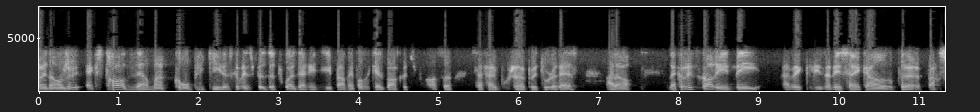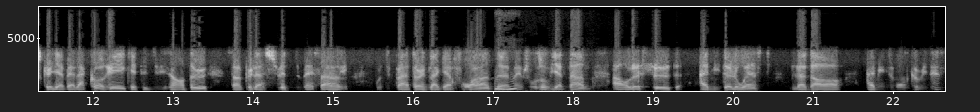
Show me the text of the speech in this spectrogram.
un enjeu extraordinairement compliqué. C'est comme une espèce de toile d'araignée. Par n'importe quel bord que tu prends ça, ça fait bouger un peu tout le reste. Alors, la Corée du Nord est née avec les années 50 euh, parce qu'il y avait la Corée qui était divisée en deux. C'est un peu la suite du message ou du pattern de la guerre froide. Mhm. Même chose au Vietnam. Alors, le Sud, ami de l'Ouest, le Nord, ami du monde communiste.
